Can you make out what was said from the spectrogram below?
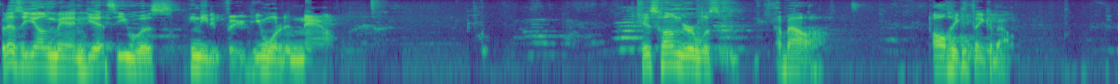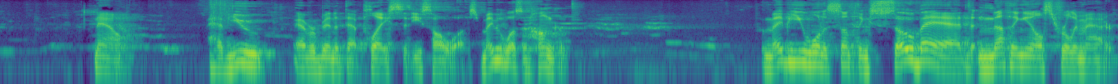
But as a young man gets, he was he needed food. He wanted it now. His hunger was about all he could think about. Now, have you ever been at that place that Esau was? Maybe it wasn't hunger. Maybe you wanted something so bad that nothing else really mattered.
